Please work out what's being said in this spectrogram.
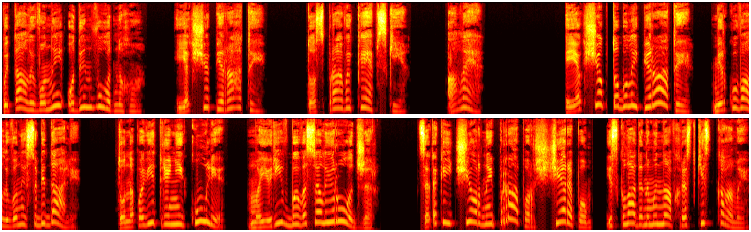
Питали вони один в одного. Якщо пірати, то справи кепські. Але якщо б то були пірати, міркували вони собі далі, то на повітряній кулі майорів би веселий Роджер. Це такий чорний прапор з черепом і складеними навхрест кістками.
